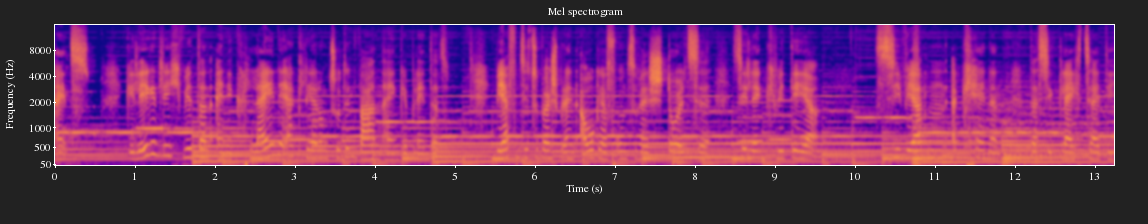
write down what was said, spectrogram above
1. Gelegentlich wird dann eine kleine Erklärung zu den Waren eingeblendet. Werfen Sie zum Beispiel ein Auge auf unsere stolze Silenquidea. Sie werden erkennen, dass sie gleichzeitig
